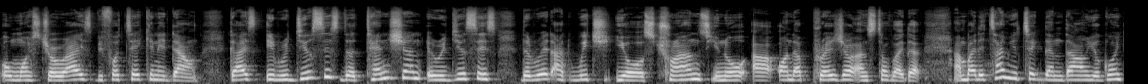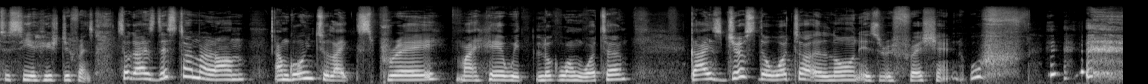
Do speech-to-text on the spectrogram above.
or moisturized before taking it down. Guys it reduces the tension it reduces the rate at which your strands you know are under pressure and stuff like that. And by the time you take them down you're going to see a huge difference. So guys this time around i'm going to like spray my hair with lukewarm water. Guys just the water alone is refreshing. Oof.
